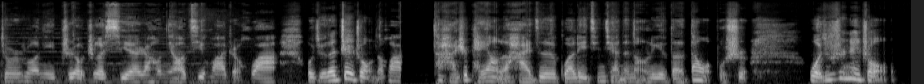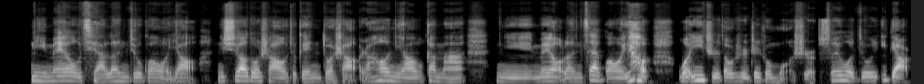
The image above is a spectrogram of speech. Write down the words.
就是说你只有这些，然后你要计划着花。我觉得这种的话，他还是培养了孩子管理金钱的能力的。但我不是，我就是那种。你没有钱了，你就管我要，你需要多少我就给你多少，然后你要干嘛，你没有了，你再管我要。我一直都是这种模式，所以我就一点儿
